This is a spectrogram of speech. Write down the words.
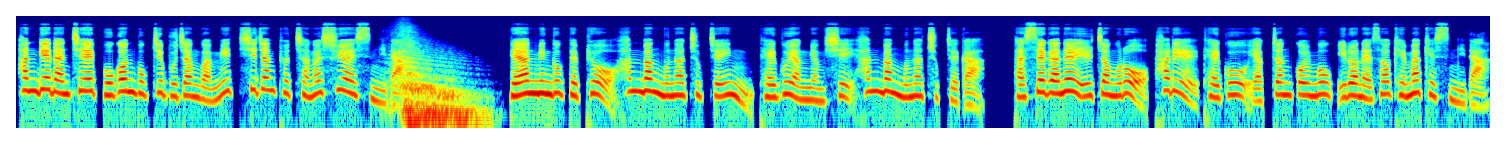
한개 단체의 보건복지부 장관 및 시장 표창을 수여했습니다. 대한민국 대표 한방문화축제인 대구 양령시 한방문화축제가 닷새간을 일정으로 8일 대구 약전골목 일원에서 개막했습니다.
